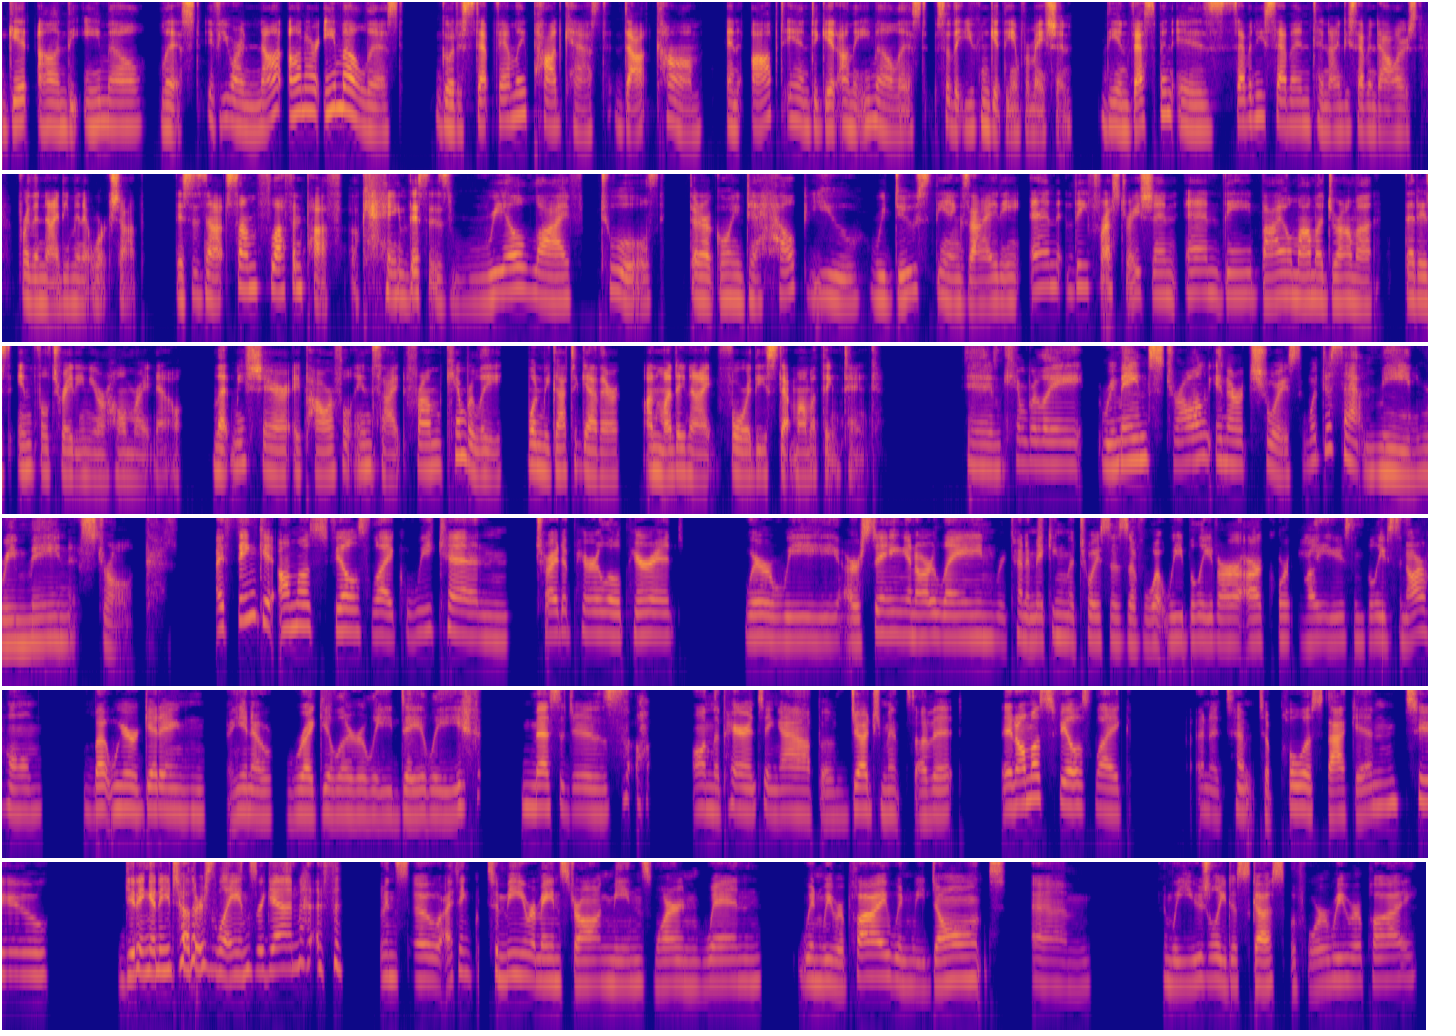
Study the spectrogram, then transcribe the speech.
get on the email list. If you are not on our email list, go to stepfamilypodcast.com and opt in to get on the email list so that you can get the information. The investment is 77 to $97 for the 90 minute workshop. This is not some fluff and puff, okay? This is real life tools that are going to help you reduce the anxiety and the frustration and the biomama drama that is infiltrating your home right now. Let me share a powerful insight from Kimberly when we got together on Monday night for the Stepmama Think Tank. And Kimberly, remain strong in our choice. What does that mean? Remain strong. I think it almost feels like we can try to parallel parent where we are staying in our lane. We're kind of making the choices of what we believe are our core values and beliefs in our home, but we're getting, you know, regularly daily messages on the parenting app of judgments of it. It almost feels like an attempt to pull us back into getting in each other's lanes again. and so I think to me, remain strong means learn when when we reply, when we don't, Um, and we usually discuss before we reply.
